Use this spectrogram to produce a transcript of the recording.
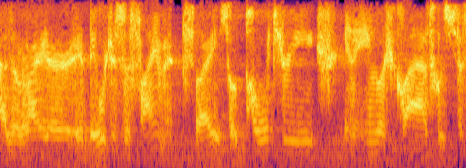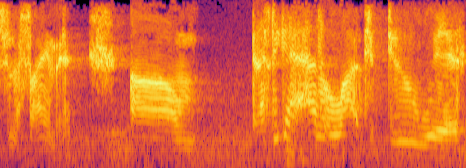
as a writer. They were just assignments, right? So poetry in an English class was just an assignment. Um, and I think it has a lot to do with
